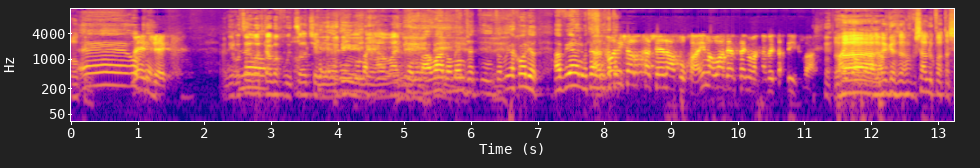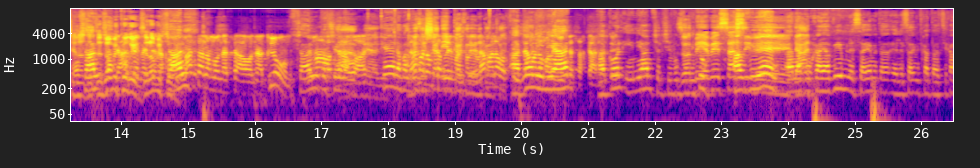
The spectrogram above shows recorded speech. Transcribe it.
אוקיי. אה, אוקיי. אני רוצה לא. לראות כמה חולצות של כן, ילדים עם הוואד. כן, עם הוואד או מנג'ט, טוב, יכול להיות. אביאל, אני רוצה אז להגיד לך... בוא נשאל אותך שאלה הפוכה, אם הוואד היה משחק במכבי פתח תקווה, אה, רגע, אנחנו שאלנו כבר את השאלה שאל- הזאת, זה לא מקורי, זה לא נכון. מקורי. שאל- מה סלומון עשה העונה? כלום. שאלנו את השאלה. כן, אבל למה לא מדברים על זה? למה לא? למה הכל לא עניין? הכל עניין של שיווק סאסי אביאל. אנחנו חייבים לסיים את ה- לסיים איתך את השיחה.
